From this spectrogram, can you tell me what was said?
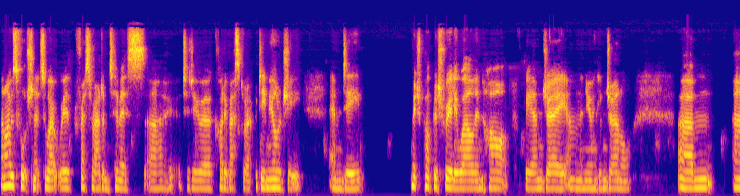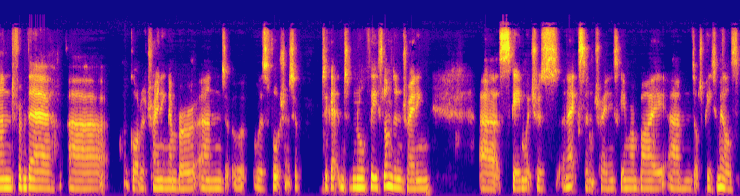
And I was fortunate to work with Professor Adam Timmis uh, to do a cardiovascular epidemiology MD, which published really well in Heart, BMJ, and the New England Journal. Um, and from there, uh, got a training number and was fortunate to, to get into the Northeast London training uh, scheme, which was an excellent training scheme run by um, Dr. Peter Mills.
